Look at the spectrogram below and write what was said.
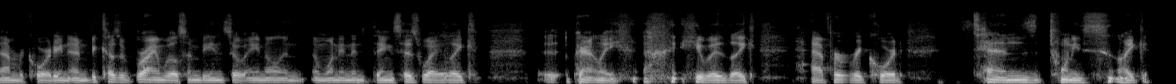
um, recording, and because of Brian Wilson being so anal and, and wanting things his way, like uh, apparently he would like have her record tens, twenties, like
